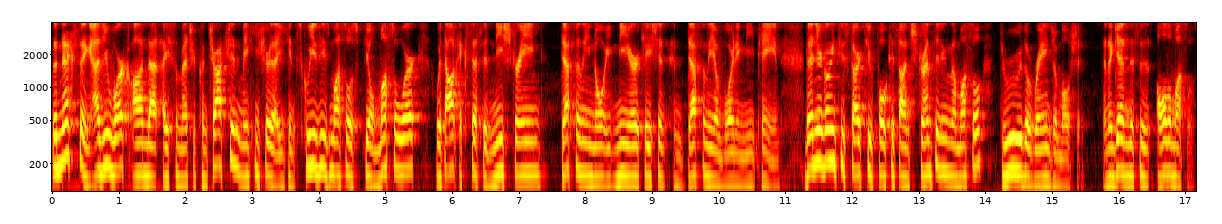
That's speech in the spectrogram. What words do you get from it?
The next thing, as you work on that isometric contraction, making sure that you can squeeze these muscles, feel muscle work without excessive knee strain, definitely no knee irritation, and definitely avoiding knee pain, then you're going to start to focus on strengthening the muscle through the range of motion. And again, this is all the muscles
